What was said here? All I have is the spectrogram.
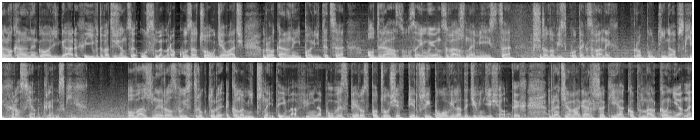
lokalnego oligarchy i w 2008 roku zaczął działać w lokalnej polityce, od razu zajmując ważne miejsce w środowisku tzw. Tak proputinowskich Rosjan krymskich. Poważny rozwój struktury ekonomicznej tej mafii. Na Półwyspie rozpoczął się w pierwszej połowie lat 90. Bracia Wagarszak i Jakob Malkonian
